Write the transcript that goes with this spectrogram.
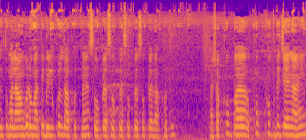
मी तुम्हाला अवघड माती बिलकुल दाखवत नाही. सोप्या सोप्या सोप्या सोप्या दाखवते. अशा खूप भा खूप खूप डिझाईन आहेत.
